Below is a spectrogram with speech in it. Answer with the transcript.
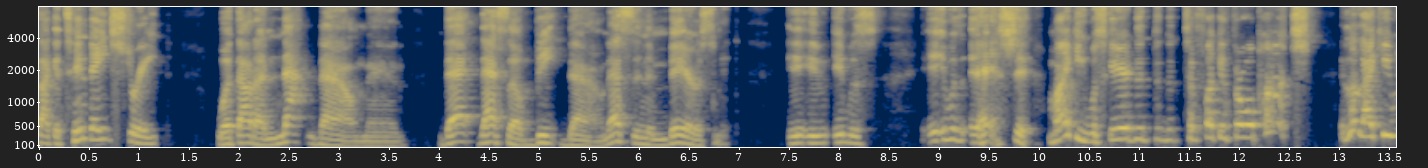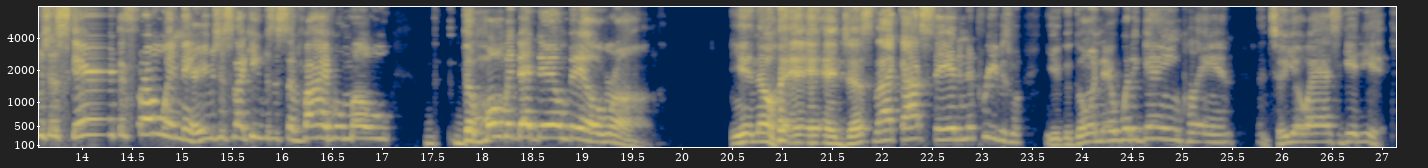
like a 10-8 straight without a knockdown, man. That that's a beatdown. That's an embarrassment. It, it, it was it was shit. Mikey was scared to, to, to, fucking throw a punch. It looked like he was just scared to throw in there. He was just like he was a survival mode the moment that damn bell rung. You know, and, and just like I said in the previous one, you could go in there with a game plan until your ass get hit.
